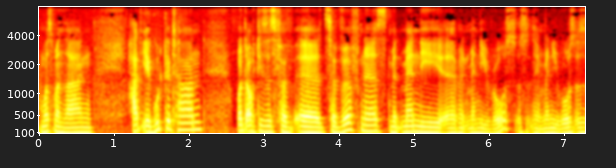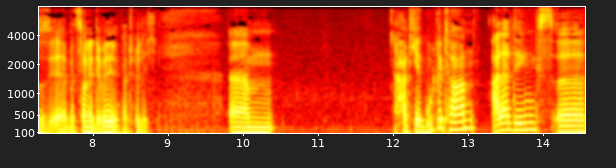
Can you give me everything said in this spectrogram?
muss man sagen, hat ihr gut getan. Und auch dieses Ver äh, Zerwürfnis mit Mandy, äh, mit Mandy Rose, ist, nee, Mandy Rose ist es, äh, mit Sonja Deville natürlich. Ähm, hat ihr gut getan. Allerdings äh,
